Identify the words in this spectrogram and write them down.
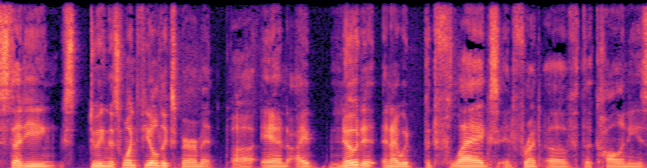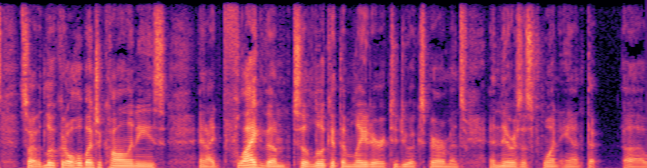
studying doing this one field experiment uh, and i noted and i would put flags in front of the colonies. So i would look at a whole bunch of colonies and i'd flag them to look at them later to do experiments. And there was this one ant that uh,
